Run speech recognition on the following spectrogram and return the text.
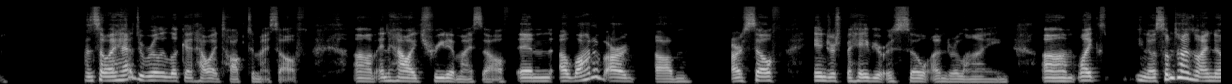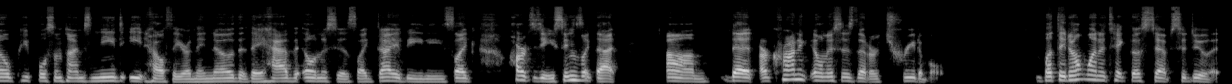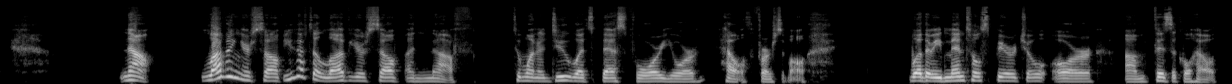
And so i had to really look at how i talked to myself um, and how i treated myself and a lot of our um, our self injurious behavior is so underlying um, like you know, sometimes I know people sometimes need to eat healthier and they know that they have illnesses like diabetes, like heart disease, things like that, um, that are chronic illnesses that are treatable, but they don't want to take those steps to do it. Now, loving yourself, you have to love yourself enough to want to do what's best for your health, first of all, whether it be mental, spiritual, or um, physical health.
